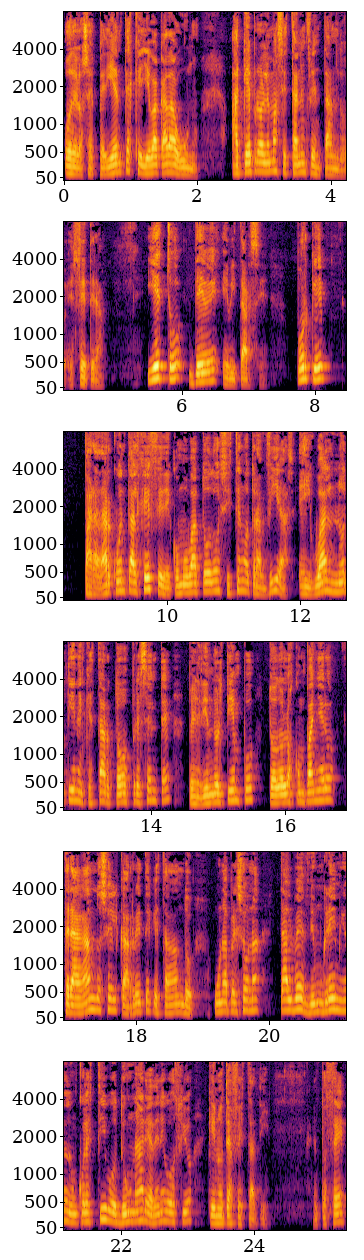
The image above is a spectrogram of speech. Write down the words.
o de los expedientes que lleva cada uno, a qué problemas se están enfrentando, etc. Y esto debe evitarse, porque para dar cuenta al jefe de cómo va todo existen otras vías e igual no tienen que estar todos presentes perdiendo el tiempo todos los compañeros tragándose el carrete que está dando una persona tal vez de un gremio, de un colectivo, de un área de negocio que no te afecta a ti. Entonces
